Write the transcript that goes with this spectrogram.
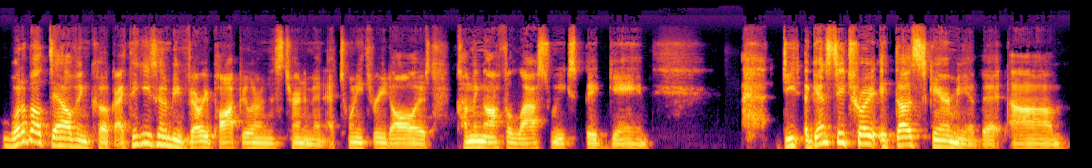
what about Dalvin Cook? I think he's going to be very popular in this tournament at twenty three dollars, coming off of last week's big game. De- against Detroit, it does scare me a bit. Um,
